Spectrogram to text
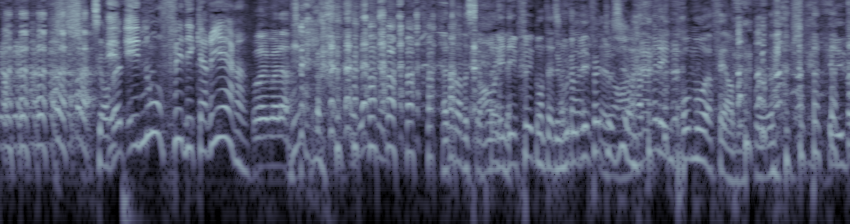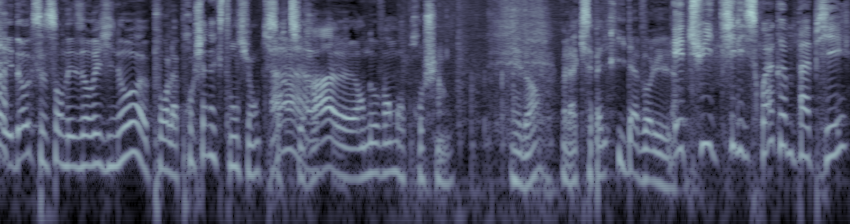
Parce qu'en fait, Et, et nous, on fait des carrières. Ouais, voilà. Attends, parce qu'après, les défait quand Et sont vous les défaites aussi, hein. après, il a une promo à faire. donc, euh, et, et donc ce sont des originaux pour la prochaine extension qui Ah, sortira euh, en novembre prochain. eh ben, Voilà, qui s'appelle Idavol. Et tu utilises quoi comme papier?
